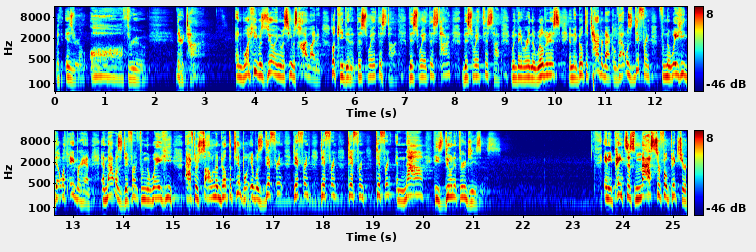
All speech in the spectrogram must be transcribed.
with Israel all through their time. And what he was doing was he was highlighting look, he did it this way at this time, this way at this time, this way at this time. When they were in the wilderness and they built a tabernacle, that was different from the way he dealt with Abraham. And that was different from the way he, after Solomon built the temple, it was different, different, different, different, different. And now he's doing it through Jesus. And he paints this masterful picture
